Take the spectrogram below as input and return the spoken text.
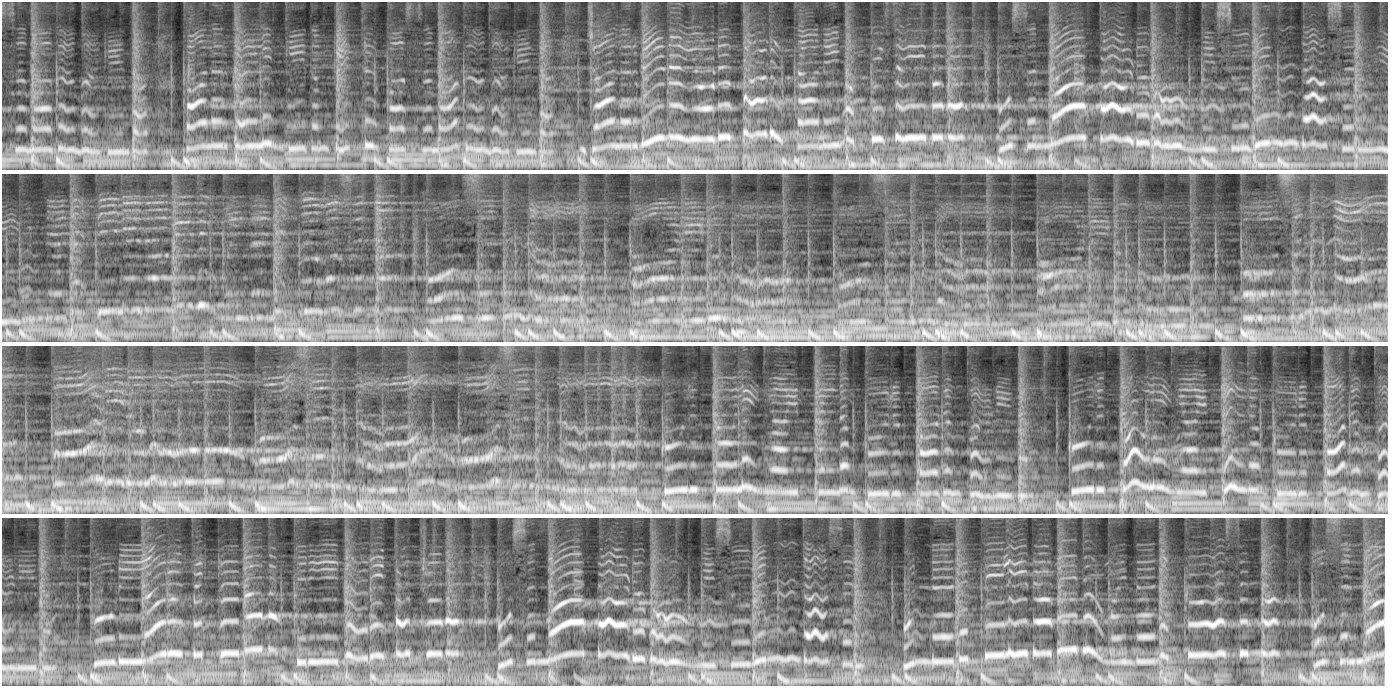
பாசமாக மகிழ்ந்தார். பாலர்களின் கீதம் கேட்டு பாசமாக மகிழ்ந்தார். ஜாலர் Listen up.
